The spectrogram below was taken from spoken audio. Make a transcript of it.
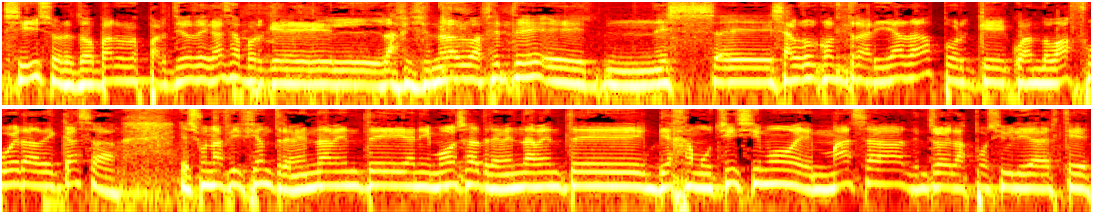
Sí, sobre todo para los partidos de casa, porque la afición del Albacete eh, es, es algo contrariada, porque cuando va fuera de casa es una afición tremendamente animosa, tremendamente viaja muchísimo en masa, dentro de las posibilidades que,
